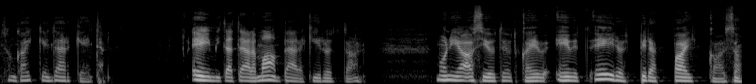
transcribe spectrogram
Se on kaikkein tärkeintä. Ei mitä täällä maan päällä kirjoitetaan. Monia asioita, jotka eivät, eivät, eivät pidä paikkaansa.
